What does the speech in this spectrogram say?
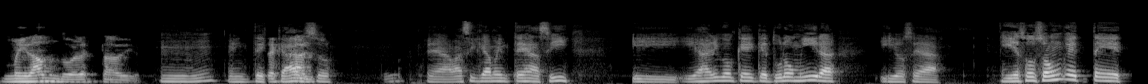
mirando el estadio. en descalzo. O sea, básicamente es así. Y, y es algo que, que tú lo miras y, o sea, y esos son, este,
